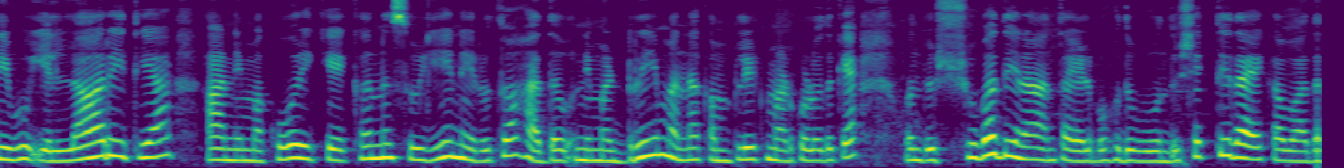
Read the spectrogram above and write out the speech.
ನೀವು ಎಲ್ಲ ರೀತಿಯ ಆ ನಿಮ್ಮ ಕೋರಿಕೆ, ಕನಸು ಏನಿರುತ್ತೋ ಅದು ನಿಮ್ಮ ಡ್ರೀಮನ್ನು ಕಂಪ್ಲೀಟ್ ಮಾಡ್ಕೊಳ್ಳೋದಕ್ಕೆ ಒಂದು ಶುಭ ದಿನ ಅಂತ ಹೇಳಬಹುದು. ಒಂದು ಶಕ್ತಿದಾಯಕವಾದ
